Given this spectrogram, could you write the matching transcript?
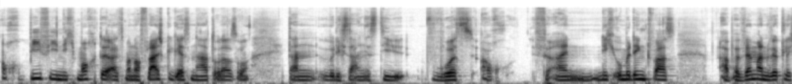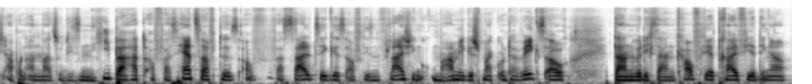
auch Beefy nicht mochte, als man noch Fleisch gegessen hat oder so, dann würde ich sagen, ist die Wurst auch für einen nicht unbedingt was. Aber wenn man wirklich ab und an mal so diesen Hieber hat auf was Herzhaftes, auf was Salziges, auf diesen fleischigen Umami-Geschmack unterwegs auch, dann würde ich sagen, kauf dir drei, vier Dinger,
